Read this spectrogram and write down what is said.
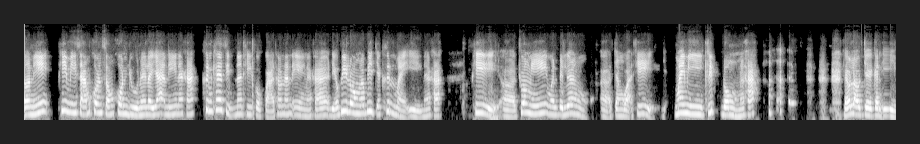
ตอนนี้พี่มีสามคนสองคนอยู่ในระยะนี้นะคะ ขึ้นแค่สิบนาทีกว่าๆเท่านั้นเองนะคะ เดี๋ยวพี่ลงแล้วพี่จะขึ้นใหม่อีกนะคะ พี่เอ่อช่วงนี้มันเป็นเรื่อง จังหวะที่ไม่มีคลิปลงนะคะ แล้วเราเจอกันอีก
